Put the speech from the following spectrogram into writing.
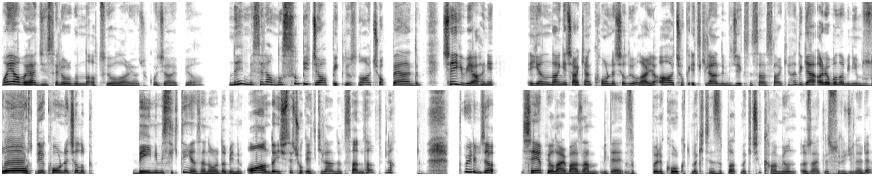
Baya baya cinsel organını atıyorlar ya çok acayip ya. Ne mesela nasıl bir cevap bekliyorsun? Aa çok beğendim. Şey gibi ya hani e, yanından geçerken korna çalıyorlar ya. Aa çok etkilendim diyeceksin sen sanki. Hadi gel arabana bineyim. Zor diye korna çalıp beynimi siktin ya sen orada benim. O anda işte çok etkilendim senden falan. Böyle bir cevap. Şey yapıyorlar bazen bir de zıp böyle korkutmak için, zıplatmak için kamyon özellikle sürücüleri.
